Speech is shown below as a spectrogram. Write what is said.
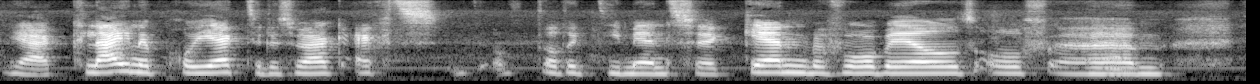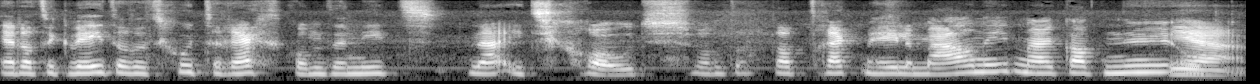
ja, kleine projecten. Dus waar ik echt, dat ik die mensen ken bijvoorbeeld. Of ehm, ja. dat ik weet dat het goed terecht komt en niet naar iets groots. Want dat, dat trekt me helemaal niet. Maar ik had nu ja,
